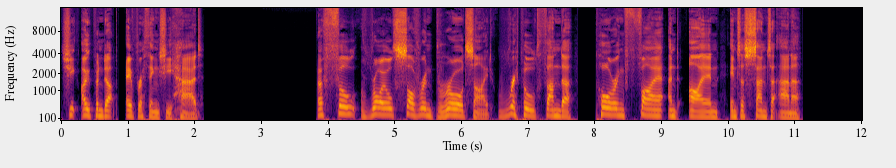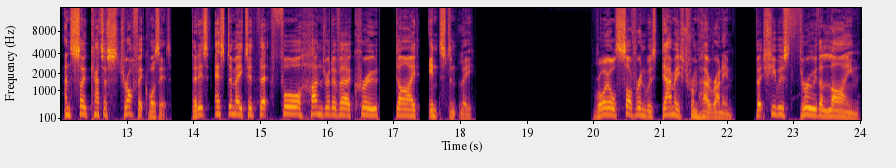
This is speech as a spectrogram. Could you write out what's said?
she opened up everything she had. A full Royal Sovereign broadside rippled thunder, pouring fire and iron into Santa Ana. And so catastrophic was it that it's estimated that 400 of her crew died instantly. Royal Sovereign was damaged from her running, but she was through the line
